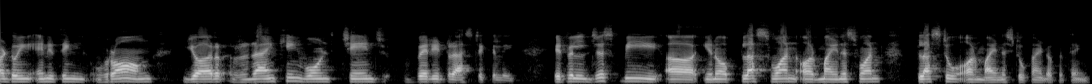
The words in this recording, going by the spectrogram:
not doing anything wrong, your ranking won't change very drastically. It will just be, uh, you know, plus one or minus one, plus two or minus two kind of a thing.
